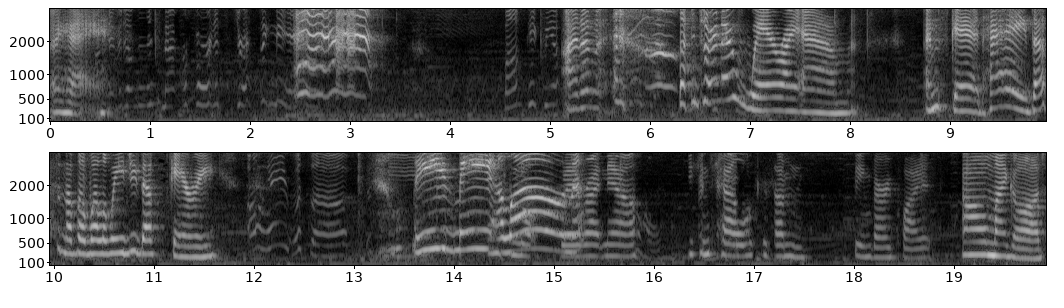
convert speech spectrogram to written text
Okay. never done this map before and it's stressing me out. Ah! Mom, pick me up. I don't know. I don't know where I am. I'm scared. Hey, that's another Waluigi. That's scary. Oh, hey, what's up? Leave me I'm alone. right now. You can tell because I'm being very quiet. Oh my god.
